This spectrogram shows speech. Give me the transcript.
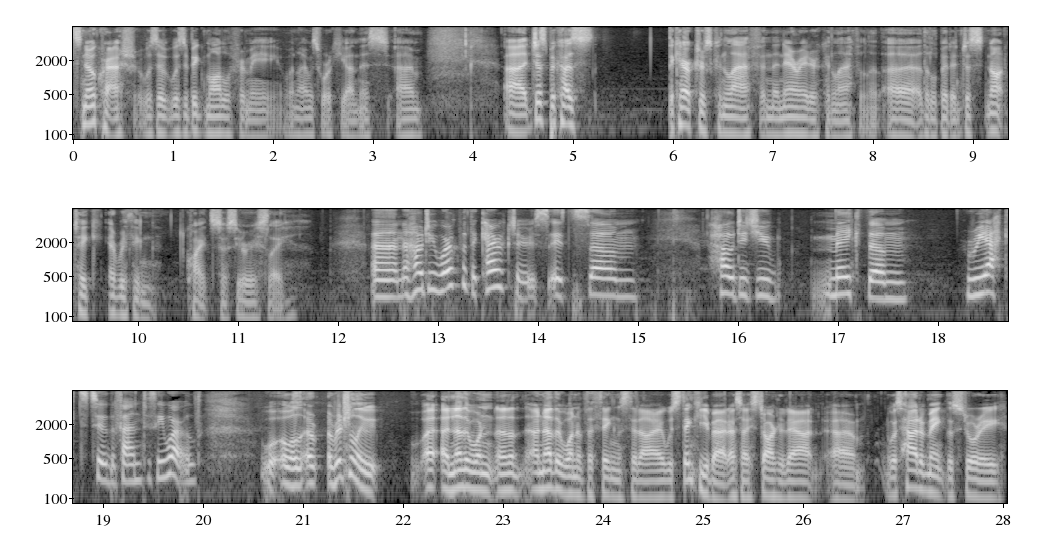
Snow Crash was a was a big model for me when I was working on this. Um, uh, just because the characters can laugh and the narrator can laugh a, uh, a little bit and just not take everything quite so seriously. And how do you work with the characters? It's um, how did you make them react to the fantasy world? Well, originally, another one, another one of the things that I was thinking about as I started out um, was how to make the story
